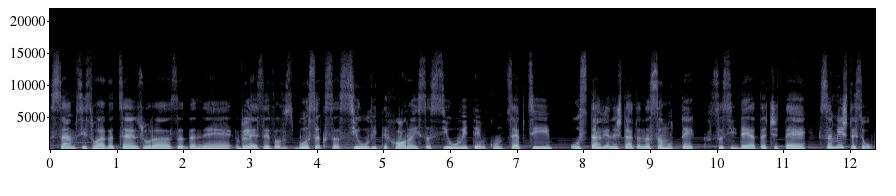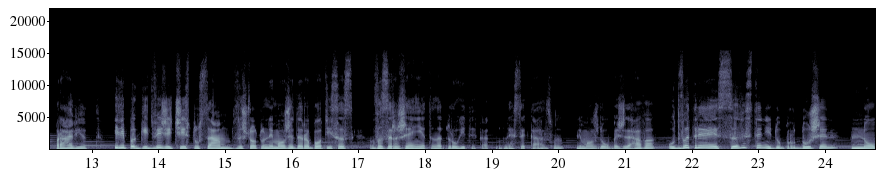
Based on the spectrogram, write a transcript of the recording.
Сам си слага цензура, за да не влезе в сблъсък с силовите хора и с силовите им концепции. Оставя нещата на самотек с идеята, че те сами ще се оправят. Или пък ги движи чисто сам, защото не може да работи с възраженията на другите, както днес се казва, не може да убеждава. Отвътре е съвестен и добродушен, но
